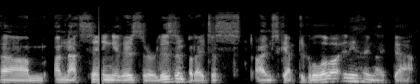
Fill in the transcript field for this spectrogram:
Um, I'm not saying it is or it isn't, but I just I'm skeptical about anything like that.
